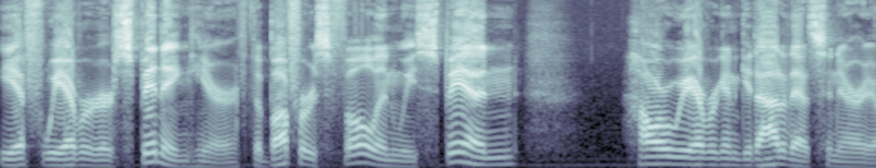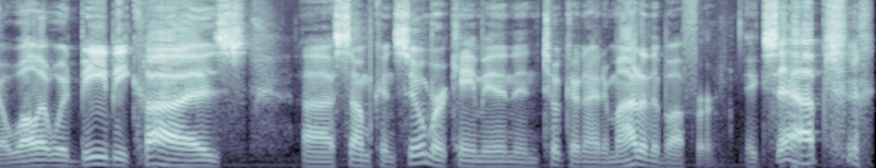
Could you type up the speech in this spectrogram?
if we ever are spinning here? If the buffer is full and we spin, how are we ever going to get out of that scenario? Well, it would be because uh, some consumer came in and took an item out of the buffer. Except,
